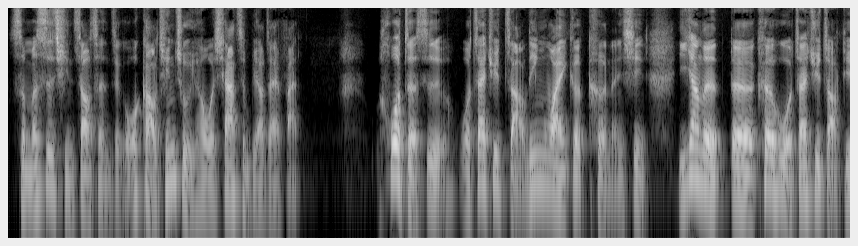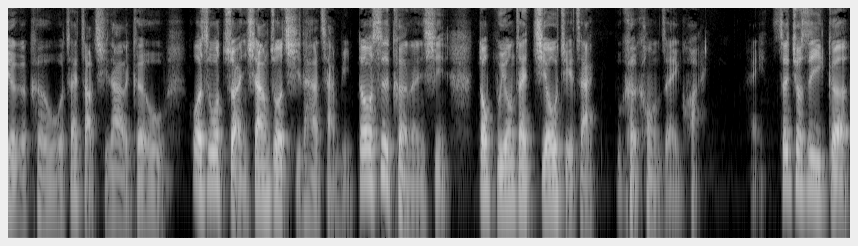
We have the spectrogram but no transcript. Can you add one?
什么事情造成这个？我搞清楚以后，我下次不要再犯，或者是我再去找另外一个可能性，一样的的客户，我再去找第二个客户，我再找其他的客户，或者是我转向做其他的产品，都是可能性，都不用再纠结在不可控的这一块。哎，这就是一个，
